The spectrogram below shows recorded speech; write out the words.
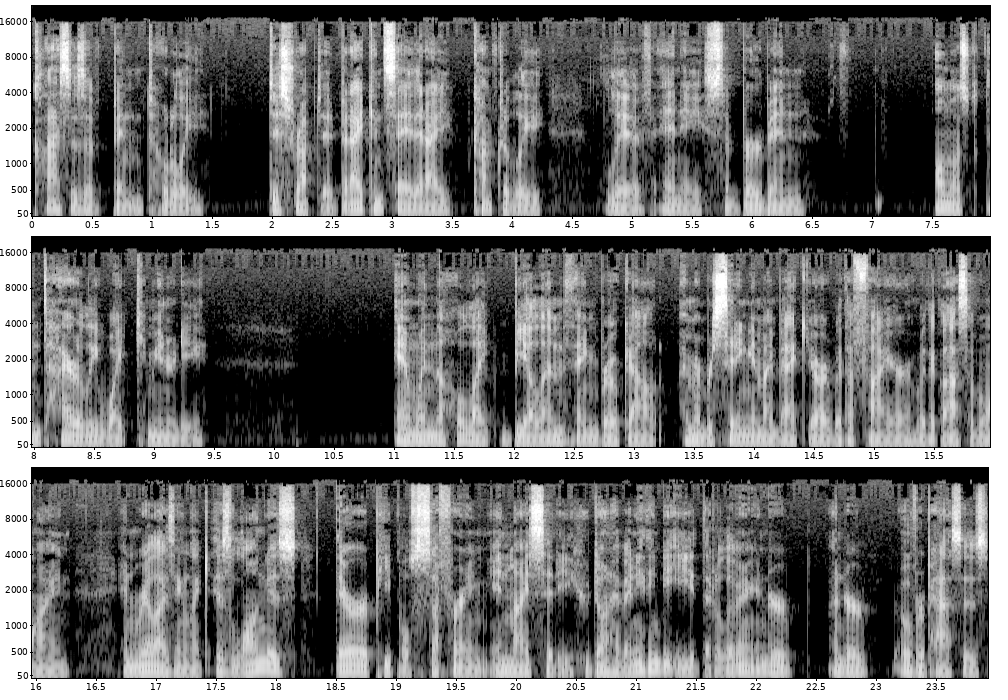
classes have been totally disrupted, but I can say that I comfortably live in a suburban, almost entirely white community. And when the whole like BLM thing broke out, I remember sitting in my backyard with a fire with a glass of wine and realizing like as long as there are people suffering in my city who don't have anything to eat that are living under under overpasses,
